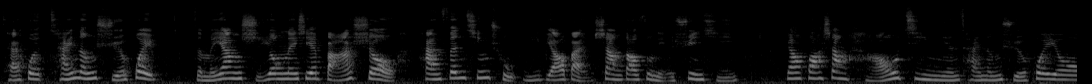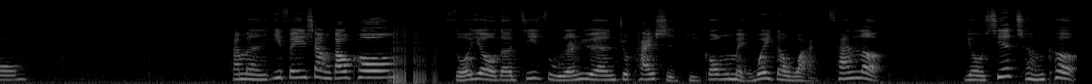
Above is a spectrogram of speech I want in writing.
才会才能学会怎么样使用那些把手和分清楚仪表板上告诉你的讯息，要花上好几年才能学会哦。他们一飞上高空，所有的机组人员就开始提供美味的晚餐了。有些乘客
